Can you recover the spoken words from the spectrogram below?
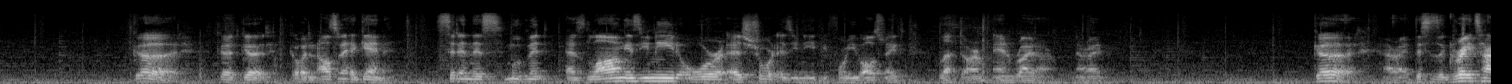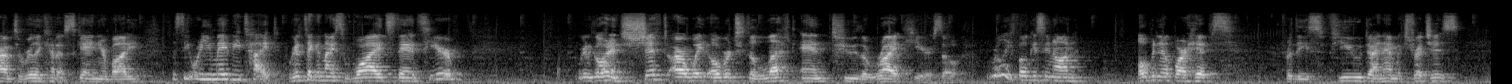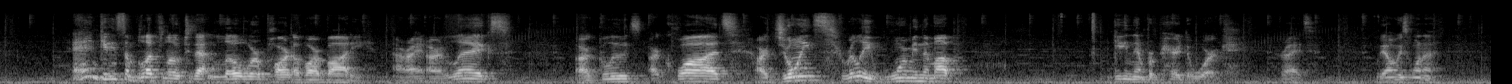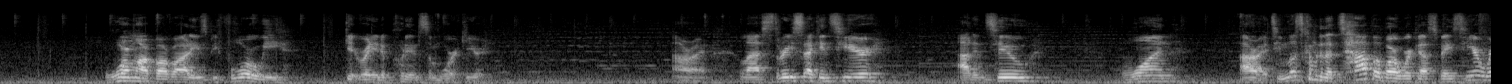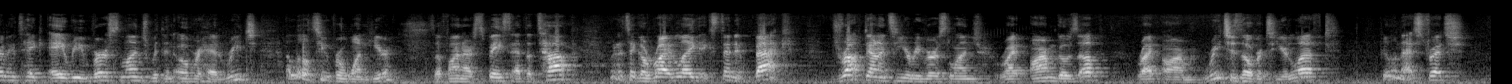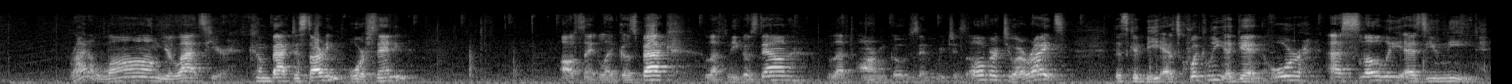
Good, good, good. Go ahead and alternate again. Sit in this movement as long as you need or as short as you need before you alternate left arm and right arm, all right? Good. All right, this is a great time to really kind of scan your body to see where you may be tight. We're gonna take a nice wide stance here. We're gonna go ahead and shift our weight over to the left and to the right here. So really focusing on opening up our hips for these few dynamic stretches and getting some blood flow to that lower part of our body. All right, our legs, our glutes, our quads, our joints, really warming them up, getting them prepared to work, right? We always wanna warm up our bodies before we get ready to put in some work here. All right, last three seconds here. Out in two, one. All right, team, let's come to the top of our workout space here. We're gonna take a reverse lunge with an overhead reach, a little two for one here. So find our space at the top. We're gonna take a right leg, extend it back, drop down into your reverse lunge. Right arm goes up, right arm reaches over to your left. Feeling that stretch right along your lats here. Come back to starting or standing. Alternate leg goes back, left knee goes down, left arm goes and reaches over to our right. This could be as quickly, again, or as slowly as you need.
